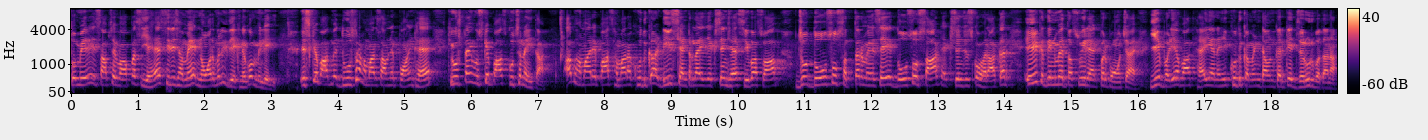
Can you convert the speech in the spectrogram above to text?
तो मेरे हिसाब से वापस यह सीरीज़ हमें नॉर्मली देखने को मिलेगी। इसके बाद में दूसरा हमारे सामने पॉइंट है कि उस टाइम उसके पास कुछ नहीं था। अब हमारे पास हमारा खुद का डिसेंट्रलाइज एक्सचेंज है शिवा स्वाप जो 270 में से 260 एक्सचेंजेस को हराकर एक दिन में दसवीं रैंक पर पहुँचा है। ये बढ़िया बात है या नहीं, खुद कमेंट डाउन करके ज़रूर बताना।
